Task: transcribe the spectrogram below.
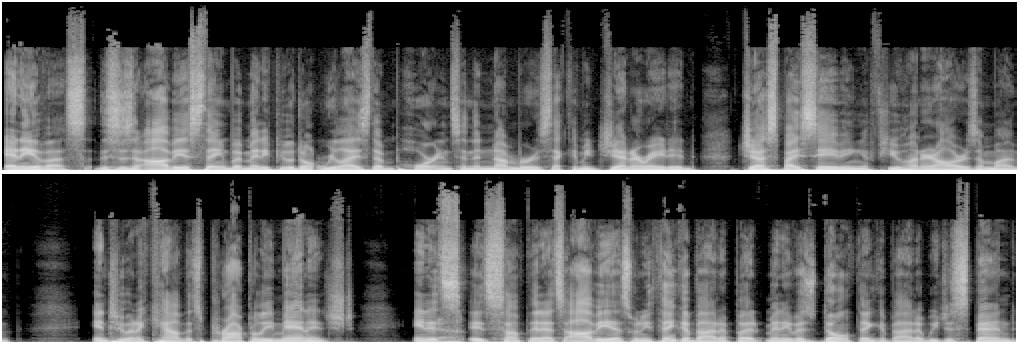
any of us, this is an obvious thing, but many people don't realize the importance and the numbers that can be generated just by saving a few hundred dollars a month into an account that's properly managed. And it's yeah. it's something that's obvious when you think about it, but many of us don't think about it. We just spend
